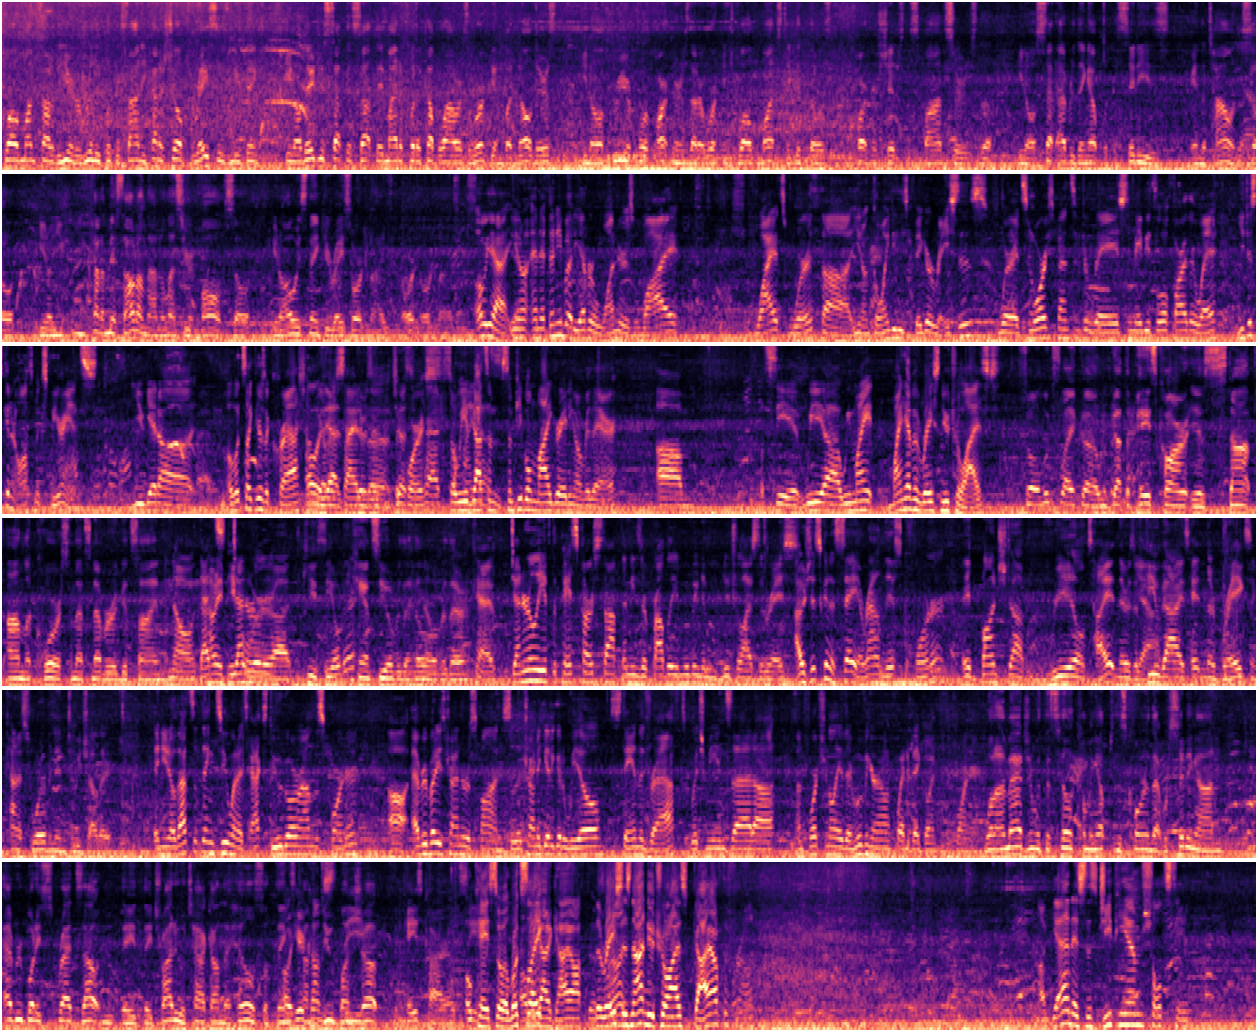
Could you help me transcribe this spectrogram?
12 months out of the year to really put this on. You kind of show up to races and you think, you know, they just set this up. They might have put a couple hours of work in, but no, there's, you know, three or four partners that are working 12 months to get those partnerships, the sponsors, the, you know, set everything up with the cities and the towns. So, you know, you, you kind of miss out on that unless you're involved. So, you know, always thank your race organizers. Or, organizers. Oh yeah, you know, and if anybody ever wonders why why it's worth uh, you know going to these bigger races where it's more expensive to race and maybe it's a little farther away. You just get an awesome experience. You get a. It looks like there's a crash on Oh, the yeah, other side of the, the course. So we've got behind some some people migrating over there. Um, let's see. We uh, we might might have a race neutralized. So it looks like uh, we've got the pace car is stopped on the course, and that's never a good sign. No, that's How many people generally. were uh, QC over there? Can't see over the hill over there. Okay. Generally, if the pace cars stop, that means they're probably moving to neutralize the race. I was just gonna say around this corner, it bunched up real tight, and there was a Yeah. few guys hitting their brakes and kind of swerving into each other. And you know that's the thing too. When attacks do go around this corner, uh, everybody's trying to respond. So they're trying to get a good wheel, stay in the draft, which means that uh, unfortunately they're moving around quite a bit going through the corner. Well, I imagine with this hill coming up to this corner that we're sitting on, everybody spreads out and they, they try to attack on the hill, so Oh, things here kind of do bunch the, up. the pace car. Let's see. Okay, so it looks Oh, we like got a guy off the the race is not neutralized. Guy off the front. Again, it's this GPM Schultz team,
